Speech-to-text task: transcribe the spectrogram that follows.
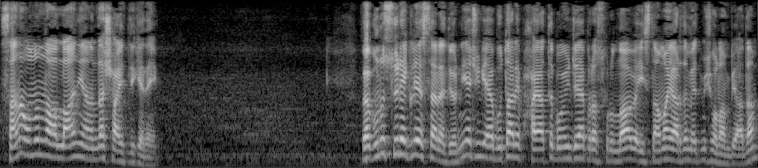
sana onunla Allah'ın yanında şahitlik edeyim. Ve bunu sürekli ısrar ediyor. Niye? Çünkü Ebu Talip hayatı boyunca hep Resulullah'a ve İslam'a yardım etmiş olan bir adam.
